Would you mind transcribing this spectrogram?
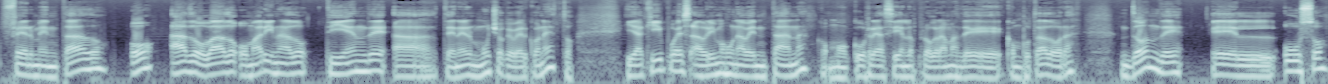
fermentado o adobado o marinado tiende a tener mucho que ver con esto. Y aquí pues abrimos una ventana, como ocurre así en los programas de computadoras, donde el uso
